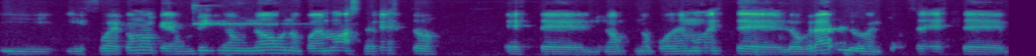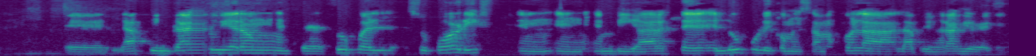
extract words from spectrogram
y, y fue como que un big no-no, no podemos hacer esto este, no, no podemos este, lograrlo. Entonces, este, eh, las fincas estuvieron este, súper supportive en, en enviar este, el lúpulo y comenzamos con la, la primera Hurricane.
